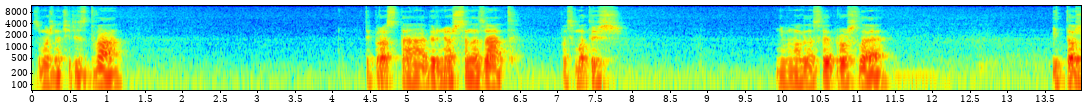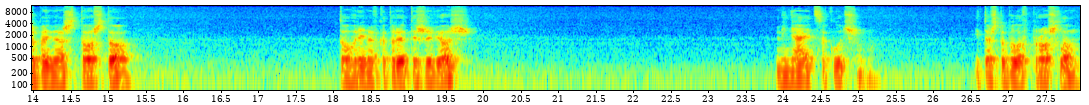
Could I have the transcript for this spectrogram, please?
возможно, через два, ты просто обернешься назад, посмотришь немного на свое прошлое и тоже поймешь то, что то время, в которое ты живешь, меняется к лучшему. И то, что было в прошлом,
